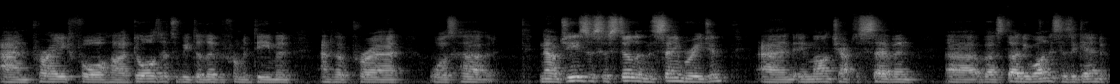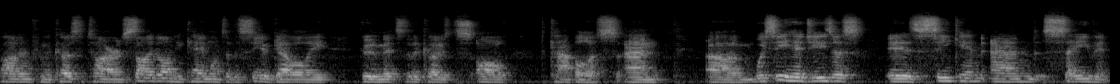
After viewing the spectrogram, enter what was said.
and prayed for her daughter to be delivered from a demon, and her prayer was heard. Now, Jesus is still in the same region, and in Mark chapter 7, uh, verse 31, it says, Again, departing from the coast of Tyre and Sidon, he came onto the Sea of Galilee through the midst of the coasts of Decapolis. And um, we see here Jesus is seeking and saving.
